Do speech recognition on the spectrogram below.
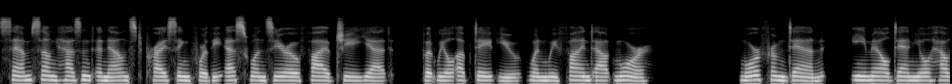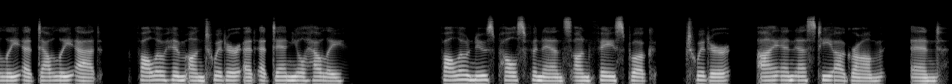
Samsung hasn't announced pricing for the S10 5G yet, but we'll update you when we find out more. More from Dan, email Daniel Howley at dhowley at follow him on Twitter at, at Daniel Howley. Follow News Pulse Finance on Facebook, Twitter, Instagram, and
